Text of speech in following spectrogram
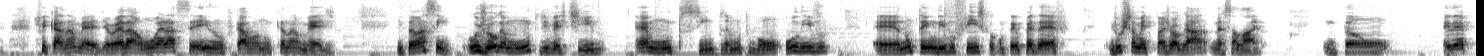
ficar na média. Eu era um, era seis, não ficava nunca na média. Então, assim, o jogo é muito divertido, é muito simples, é muito bom. O livro, é, não tem um livro físico, eu comprei o PDF, justamente para jogar nessa live. Então, ele é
